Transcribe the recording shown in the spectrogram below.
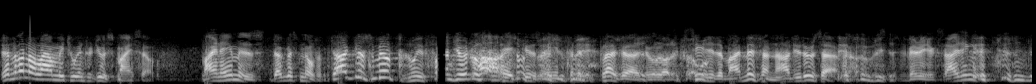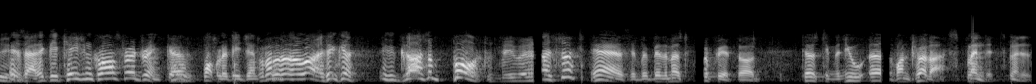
Gentlemen, allow me to introduce myself. My name is Douglas Milton. Douglas Milton, we find you at last. It gives me infinite pleasure to have succeeded in my mission. How do you do, sir? Oh, this is very exciting. yes, I think the occasion calls for a drink. Uh, what will it be, gentlemen? Well, I think a, I think a glass of port would be very nice, sir. Yes, it would be the most appropriate for toasting the new Earl of Montrevor. Splendid, splendid.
